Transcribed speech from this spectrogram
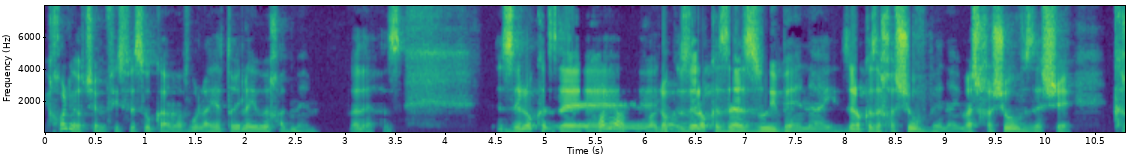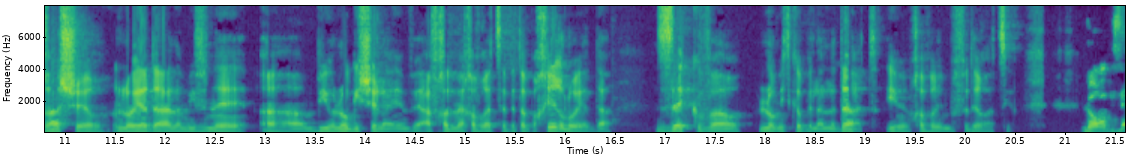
יכול להיות שהם פספסו כמה ואולי הטריל היו אחד מהם, לא יודע, אז זה לא כזה, יכול להיות, יכול לא, זה לא כזה הזוי בעיניי, זה לא כזה חשוב בעיניי, מה שחשוב זה ש... קראשר לא ידע על המבנה הביולוגי שלהם ואף אחד מהחברי הצוות הבכיר לא ידע, זה כבר לא מתקבל על הדעת אם הם חברים בפדרציה. לא רק זה,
